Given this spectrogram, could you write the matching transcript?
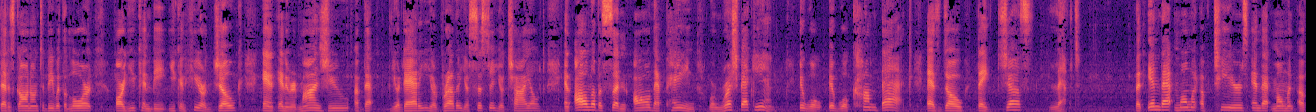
that has gone on to be with the Lord, or you can be you can hear a joke and and it reminds you of that your daddy, your brother, your sister, your child, and all of a sudden all that pain will rush back in. It will it will come back as though they just left. But in that moment of tears, in that moment of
